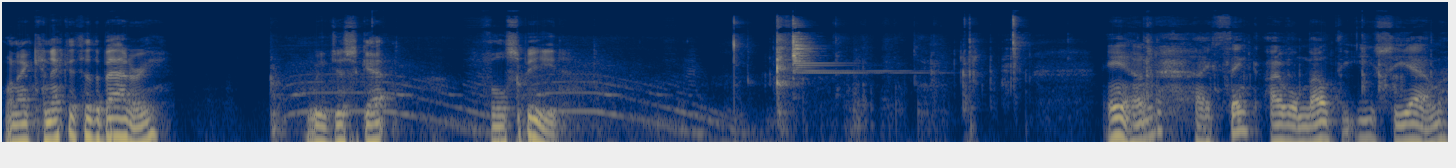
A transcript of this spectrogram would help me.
When I connect it to the battery, we just get full speed. And I think I will mount the ECM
